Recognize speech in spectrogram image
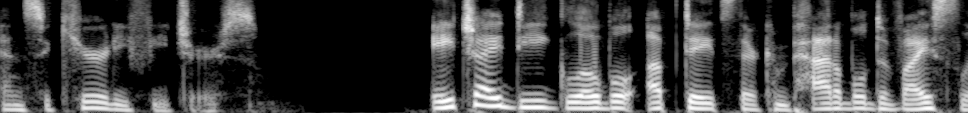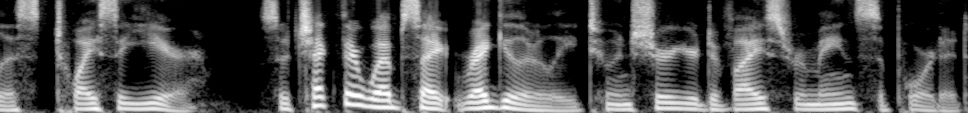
and security features. HID Global updates their compatible device list twice a year, so check their website regularly to ensure your device remains supported.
